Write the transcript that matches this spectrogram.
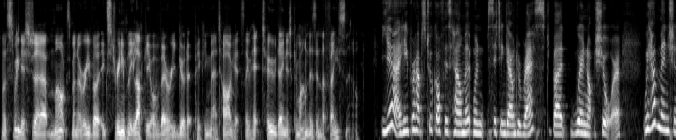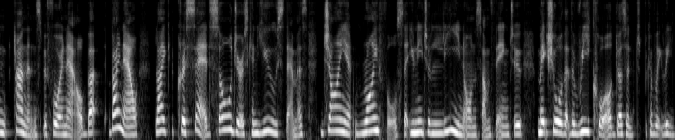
And the Swedish uh, marksmen are either extremely lucky or very good at picking their targets. They've hit two Danish commanders in the face now. Yeah, he perhaps took off his helmet when sitting down to rest, but we're not sure. We have mentioned cannons before now, but by now, like Chris said, soldiers can use them as giant rifles that you need to lean on something to make sure that the recoil doesn't completely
